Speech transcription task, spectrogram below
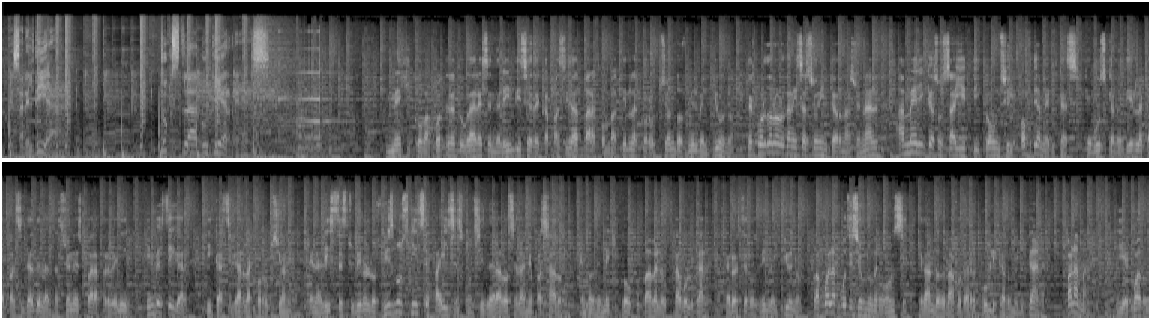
empezar el día. Tuxtla Gutiérrez. México bajó tres lugares en el índice de capacidad para combatir la corrupción 2021, de acuerdo a la organización internacional America Society Council of the Americas, que busca medir la capacidad de las naciones para prevenir, investigar y castigar la corrupción. En la lista estuvieron los mismos 15 países considerados el año pasado, en donde México ocupaba el octavo lugar, pero este 2021 bajó a la posición número 11, quedando debajo de República Dominicana, Panamá y Ecuador.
